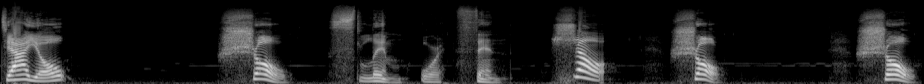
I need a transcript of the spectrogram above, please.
加油。瘦 slim or thin. 瘦，瘦，瘦。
